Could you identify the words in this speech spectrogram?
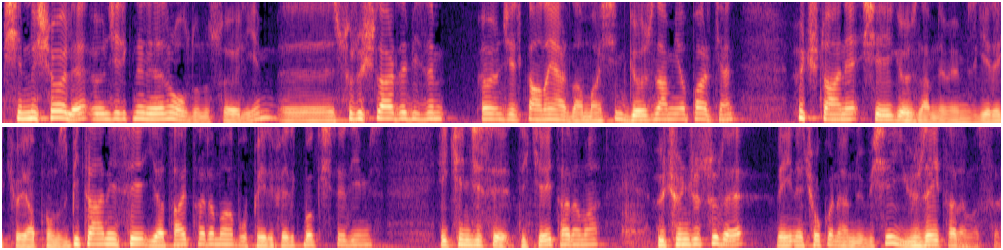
Şimdi şöyle öncelikle neden olduğunu söyleyeyim. Ee, sürüşlerde bizim öncelikle ana yerden başlayayım. Gözlem yaparken üç tane şeyi gözlemlememiz gerekiyor yapmamız. Bir tanesi yatay tarama bu periferik bakış dediğimiz. İkincisi dikey tarama. Üçüncüsü de ve yine çok önemli bir şey yüzey taraması.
